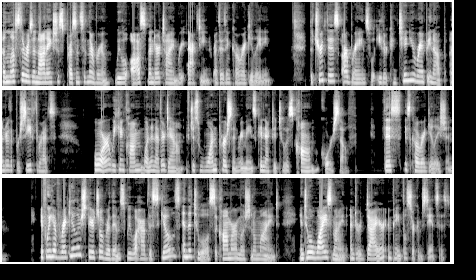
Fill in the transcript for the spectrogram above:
Unless there is a non anxious presence in the room, we will all spend our time reacting rather than co regulating. The truth is, our brains will either continue ramping up under the perceived threats, or we can calm one another down if just one person remains connected to his calm core self. This is co regulation. If we have regular spiritual rhythms, we will have the skills and the tools to calm our emotional mind into a wise mind under dire and painful circumstances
